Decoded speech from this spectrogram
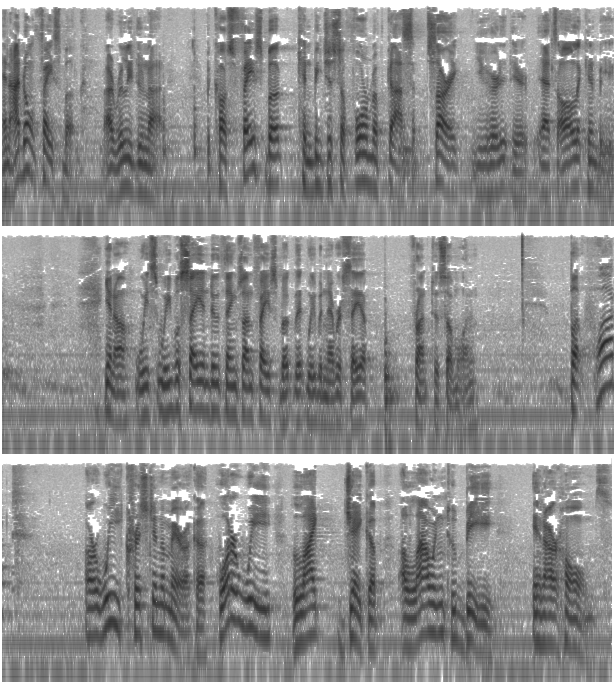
And I don't Facebook. I really do not. Because Facebook can be just a form of gossip. Sorry, you heard it here. That's all it can be you know, we, we will say and do things on Facebook that we would never say up front to someone. But what are we, Christian America, what are we, like Jacob, allowing to be in our homes?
